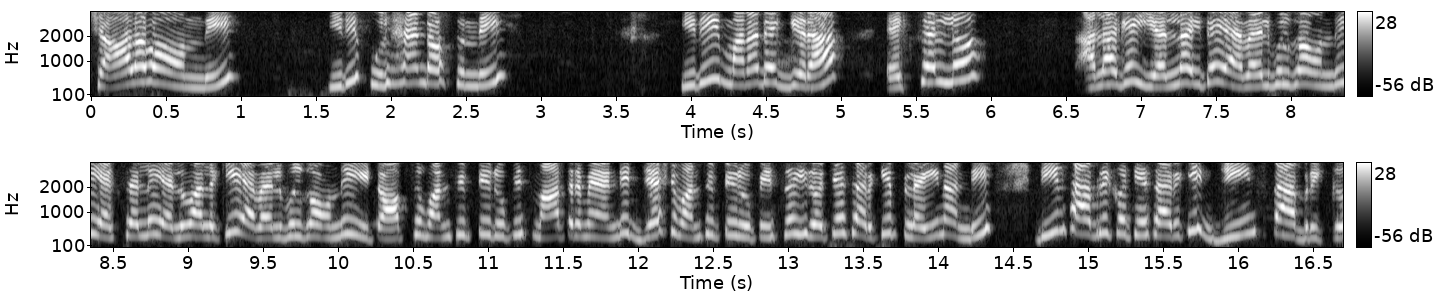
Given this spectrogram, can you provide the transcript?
చాలా బాగుంది. ఇది ఫుల్ హ్యాండ్ వస్తుంది. ఇది మన దగ్గర ఎక్సెల్ అలాగే ఎల్ అయితే అవైలబుల్గా ఉంది. ఎక్సెల్ ఎల్ వాళ్ళకి అవైలబుల్గా ఉంది. ఈ టాప్స్ వన్ ఫిఫ్టీ రూపీస్ మాత్రమే అండి. జస్ట్ వన్ ఫిఫ్టీ రూపీస్ ఇది వచ్చేసరికి ప్లెయిన్ అండి. దీని ఫ్యాబ్రిక్ వచ్చేసరికి jeans fabric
